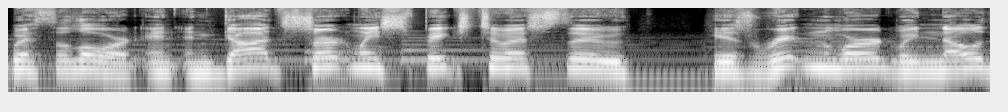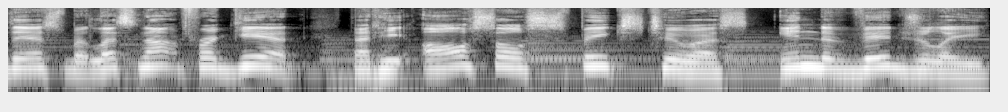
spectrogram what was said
with the Lord. And, and God certainly speaks to us through His written word. We know this, but let's not forget that He also speaks to us individually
